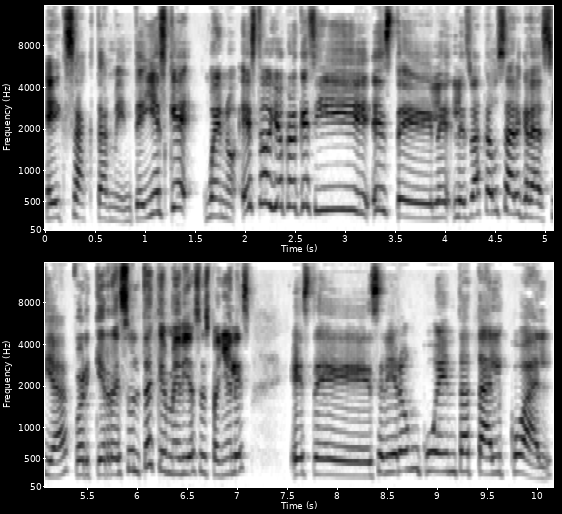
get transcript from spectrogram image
Exactamente. Y es que, bueno, esto yo creo que sí este, le- les va a causar gracia, porque resulta que medios españoles este, se dieron cuenta tal cual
